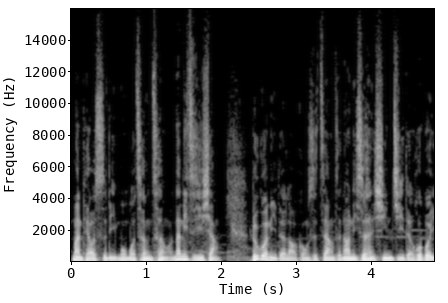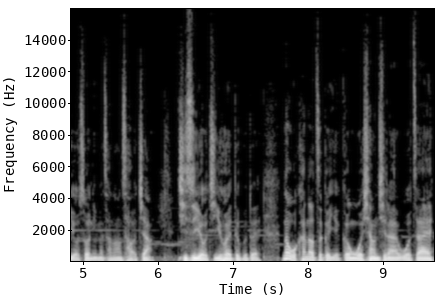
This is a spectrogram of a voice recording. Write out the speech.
慢条斯理、磨磨蹭蹭哦。那你仔细想，如果你的老公是这样子，然后你是很心急的，会不会有时候你们常常吵架？其实有机会，对不对？那我看到这个也跟我想起来，我在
